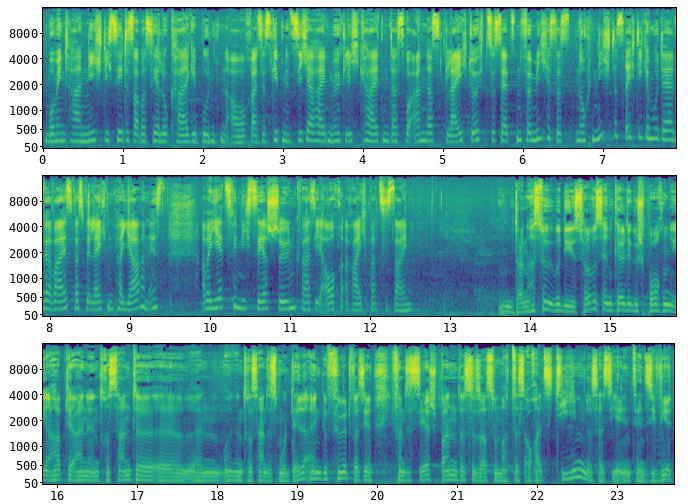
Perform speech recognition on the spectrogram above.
Momentan nicht. Ich sehe das aber sehr lokal gebunden auch. Also es gibt mit Sicherheit Möglichkeiten, das woanders gleich durchzusetzen. Für mich ist es noch nicht das richtige Modell. Wer weiß, was vielleicht in ein paar Jahren ist. Aber jetzt finde ich es sehr schön, quasi auch erreichbar zu sein. Dann hast du über die Serviceentgelte gesprochen. Ihr habt ja eine interessante, äh, ein interessantes Modell eingeführt, was ihr, ich fand es sehr spannend, dass du sagst, du machst das auch als Team. Das heißt, ihr intensiviert,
